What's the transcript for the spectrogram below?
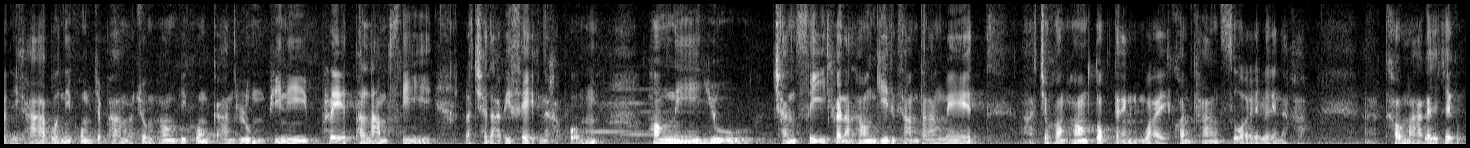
วัสดีครับ วันนี้ผมจะพามาชมห้องที่โครงการลุมพินีเพลสพระราม 4 รัชดาพิเศษนะครับผม ห้องนี้อยู่ชั้น 4 ขนาดห้อง 23 ตารางเมตร เจ้าของห้องตกแต่งไว้ค่อนข้างสวยเลยนะครับ เข้ามาก็จะเจอกับ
